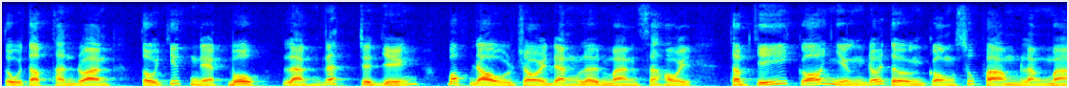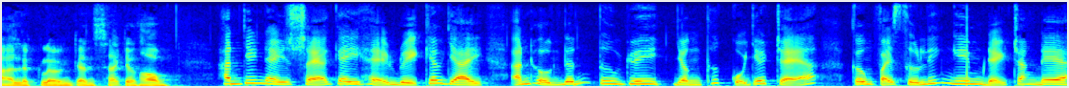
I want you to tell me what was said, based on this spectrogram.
tụ tập thành đoàn, tổ chức nẹt bô, lạng lách trình diễn, bóc đầu rồi đăng lên mạng xã hội Thậm chí có những đối tượng còn xúc phạm lăng mạ lực lượng cảnh sát giao thông. Hành vi này sẽ gây hệ lụy kéo dài, ảnh hưởng đến tư duy, nhận thức của giới trẻ, cần phải xử lý nghiêm để trăng đe,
